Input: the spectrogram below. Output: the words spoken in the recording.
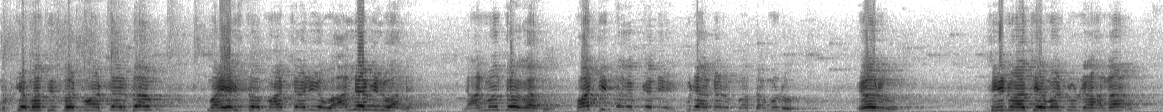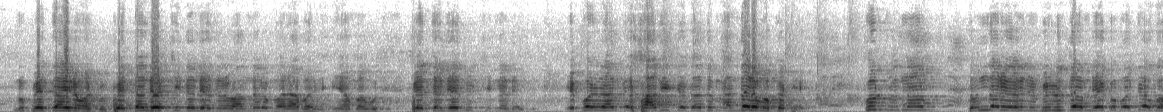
ముఖ్యమంత్రితో మాట్లాడతాం మహేష్తో మాట్లాడి వాళ్ళే విలువాలి హనుమంతో కాదు. పార్టీ తరఫుకెళ్ళి ఇప్పుడే అన్నాడు మా తమ్ముడు. ఎవరు? శ్రీనివాస్ ఏమంటుండే అన్న నువ్వు పెద్ద అయిన అంటు. పెద్ద లేదు చిన్న లేదు అందరం బరాబరి. మీ అమ్మ పెద్ద లేదు చిన్న లేదు. ఎప్పటిదాకా సాధించేందుకు అందరం ఒక్కటే. కూర్చున్నాం. తొందరగా పిలుద్దాం లేకపోతే ఒక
